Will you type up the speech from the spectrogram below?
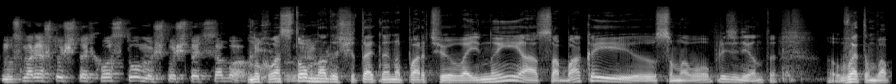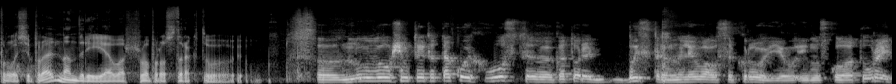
Ну, смотря что считать хвостом и что считать собакой. Ну, хвостом да. надо считать, наверное, партию войны, а собакой самого президента в этом вопросе, правильно, Андрей? Я ваш вопрос трактую. Э, ну, в общем-то, это такой хвост, э, который быстро наливался кровью и мускулатурой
